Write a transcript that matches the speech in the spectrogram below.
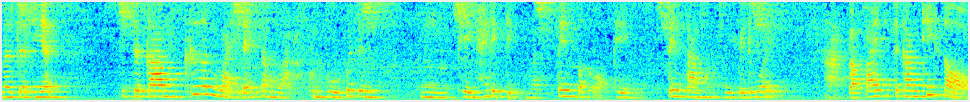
เราจะเรียนกิจกรรมเคลื่อนไหวและจังหวะ คุณครูก็จะมีเพลงให้เด็กๆมาเต้นประกอบเพลง เต้นตามคุณครูไปด้วยอะต่อไปกิจกรรมที่สอง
